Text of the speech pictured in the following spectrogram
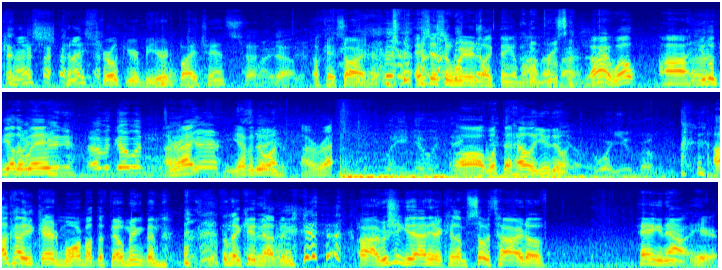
Can I can I stroke your beard by a chance? No. Okay, sorry. it's just a weird like thing about. I'm not sorry. All right, well, uh, you look the other way. Have a good one. Take All right, care. you have a good one. All right. What are you doing? Take Oh, what the hell are you doing? Who are you, bro? I like how you cared more about the filming than than the kidnapping. All right, we should get out of here because I'm so tired of hanging out here.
